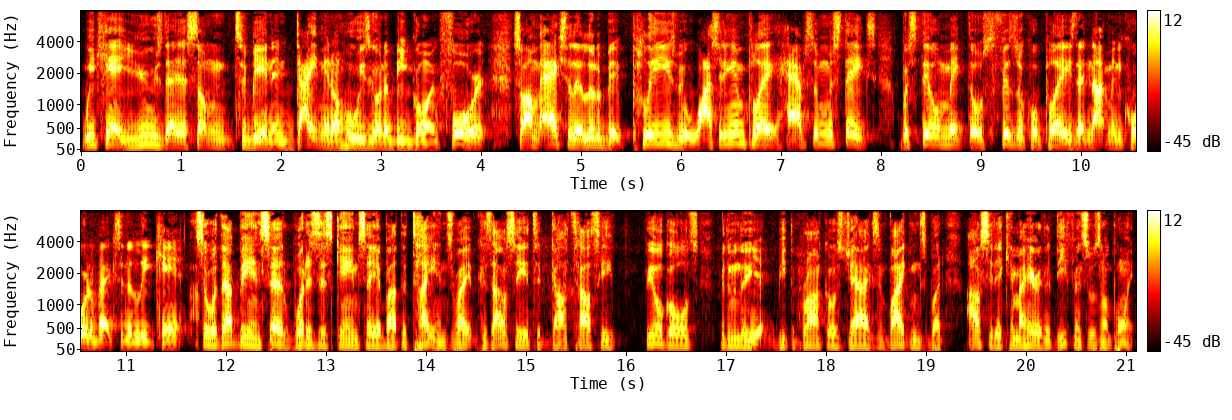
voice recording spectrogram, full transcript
We can't use that as something to be an indictment on who he's going to be going forward. So I'm actually a little bit pleased with watching him play, have some mistakes, but still make those physical plays that not many quarterbacks in the league can. So with that being said, what does this game say about the Titans, right? Because obviously it took Gostkowski field goals for them to yeah. beat the Broncos, Jags, and Vikings, but obviously they came out here. The defense was on point.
